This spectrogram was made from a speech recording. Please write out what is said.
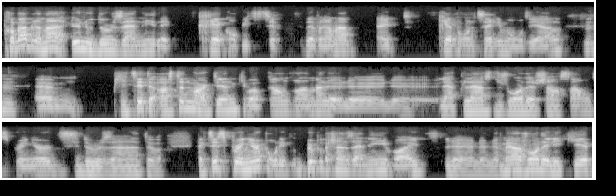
probablement une ou deux années d'être très compétitif, de vraiment être prêt pour une série mondiale. Mhm. Euh, puis, tu sais, tu Austin Martin qui va prendre probablement le, la place du joueur de chanson Springer d'ici deux ans. Fait que, tu sais, Springer, pour les deux prochaines années, va être le, meilleur joueur de l'équipe.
